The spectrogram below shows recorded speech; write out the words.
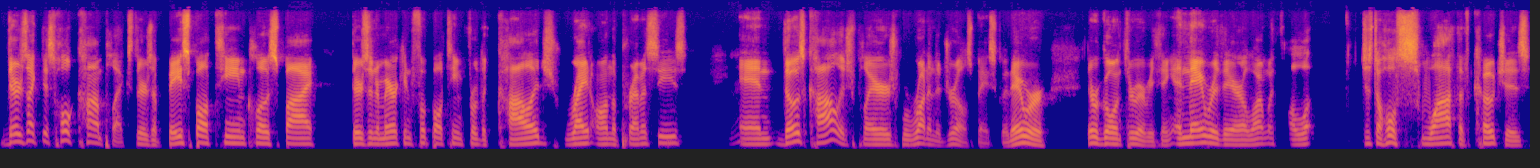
there's like this whole complex. There's a baseball team close by. There's an American football team for the college right on the premises. Mm. And those college players were running the drills basically. They were they were going through everything and they were there along with a lo- just a whole swath of coaches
